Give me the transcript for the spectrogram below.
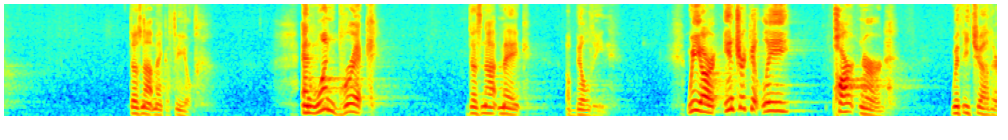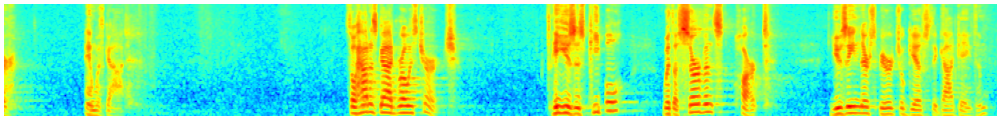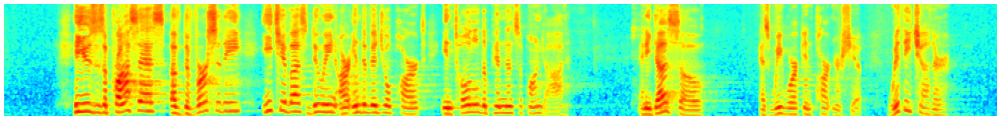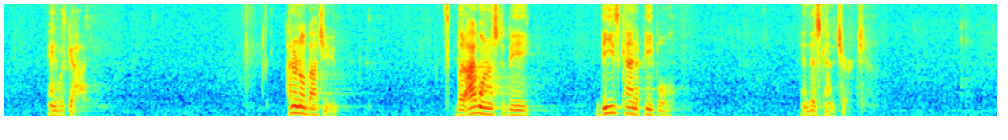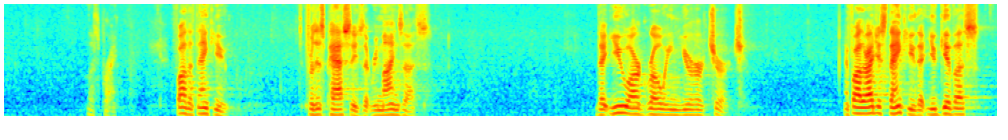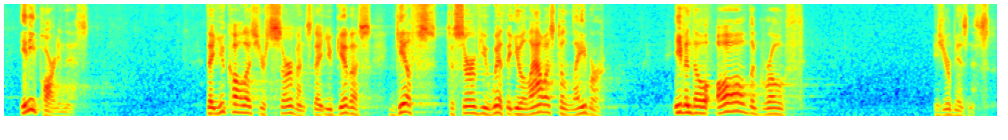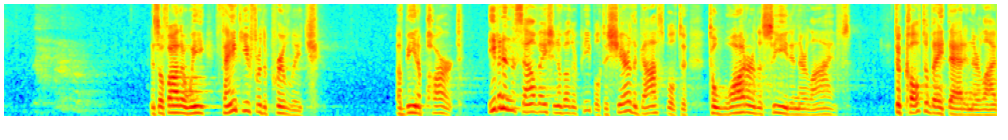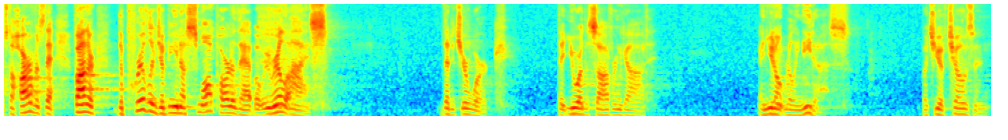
does not make a field, and one brick does not make a building. We are intricately partnered with each other and with God. So, how does God grow his church? He uses people with a servant's heart, using their spiritual gifts that God gave them. He uses a process of diversity, each of us doing our individual part in total dependence upon God. And He does so as we work in partnership with each other and with God. I don't know about you. But I want us to be these kind of people in this kind of church. Let's pray. Father, thank you for this passage that reminds us that you are growing your church. And Father, I just thank you that you give us any part in this. That you call us your servants, that you give us gifts to serve you with, that you allow us to labor, even though all the growth is your business. And so, Father, we thank you for the privilege of being a part, even in the salvation of other people, to share the gospel, to, to water the seed in their lives, to cultivate that in their lives, to harvest that. Father, the privilege of being a small part of that, but we realize that it's your work, that you are the sovereign God, and you don't really need us, but you have chosen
